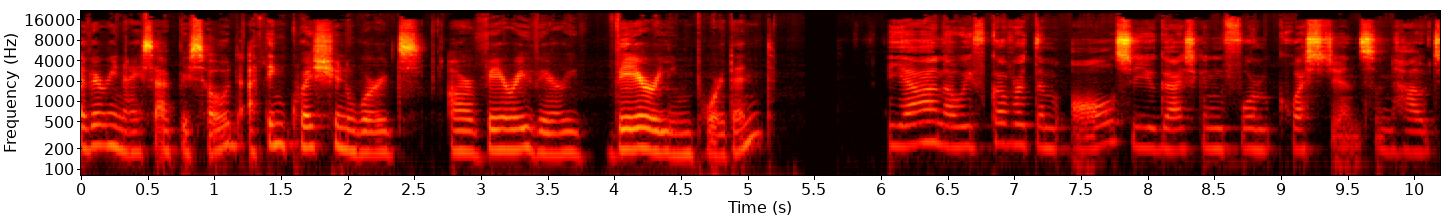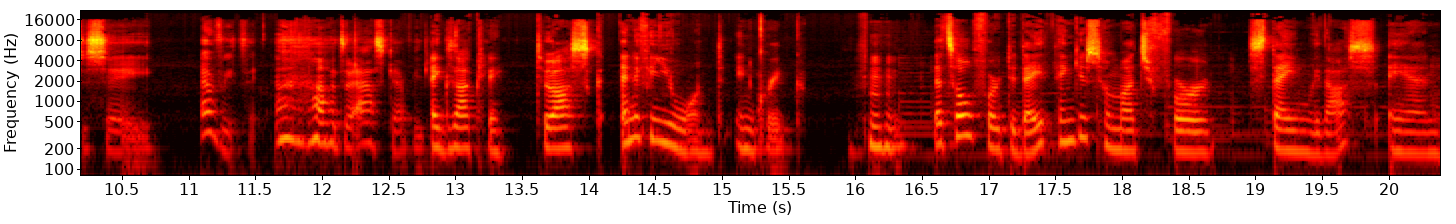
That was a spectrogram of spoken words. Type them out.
a very nice episode. I think question words are very, very, very important. Yeah, now we've covered them all, so you guys can form questions on how to say everything, how to ask everything. Exactly. To ask anything you want in Greek. That's all for today. Thank you so much for staying with us and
